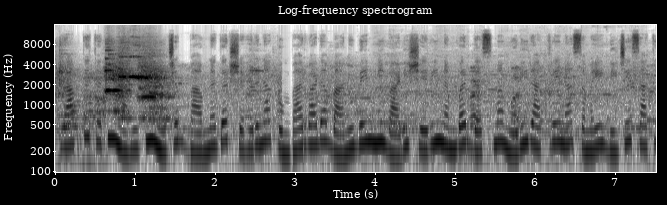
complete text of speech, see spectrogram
પ્રાપ્ત થતી માહિતી મુજબ ભાવનગર શહેરના કુંભારવાડા બાનુબેનની વાડી શેરી નંબર દસમાં મોડી રાત્રેના સમયે ડીજે સાથે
